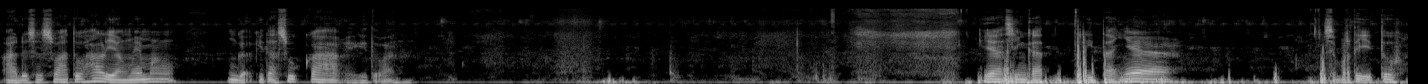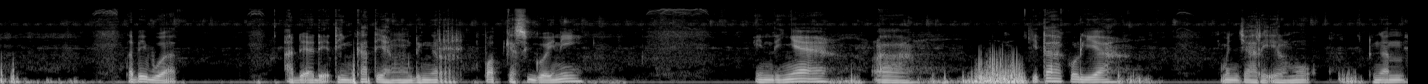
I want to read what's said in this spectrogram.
ada sesuatu hal yang memang nggak kita suka kayak gitu kan. Ya singkat ceritanya seperti itu. Tapi buat adik-adik tingkat yang denger podcast gue ini intinya uh, kita kuliah mencari ilmu dengan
